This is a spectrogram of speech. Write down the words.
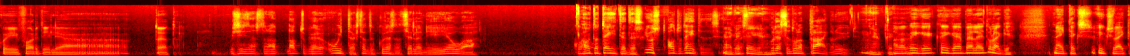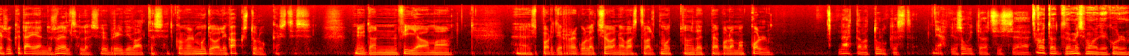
kui Fordil ja Toyotal. mis iseenesest on nat- natuke huvitavaks et kuidas nad selleni ei jõua. autot ehitades. just autot ehitades, kuidas kuidas see tuleb praegu nüüd. aga kõige, kõige peale ei tulegi. näiteks üks väike sihuke täiendus veel selles hübriidi vaates, et kui meil muidu oli kaks tulukest, siis nüüd on FIA oma eh, spordiregulatsioone vastavalt muutunud, et peab olema kolm. nähtavat tulukest Jah. ja soovitavad siis äh, oota, oota, mismoodi kolm?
